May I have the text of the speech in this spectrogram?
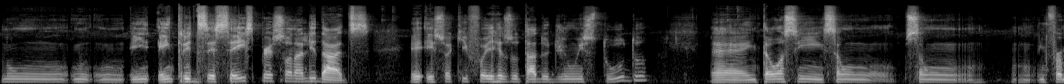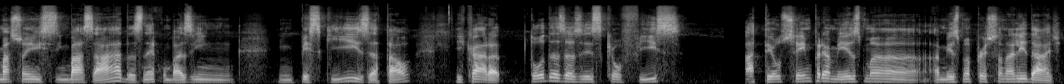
num, um, um, entre 16 personalidades. Isso aqui foi resultado de um estudo, é, então assim são, são informações embasadas, né, com base em, em pesquisa tal. E cara, todas as vezes que eu fiz, bateu sempre a mesma a mesma personalidade.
